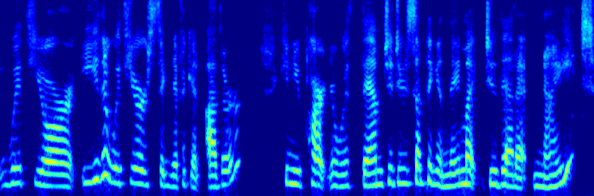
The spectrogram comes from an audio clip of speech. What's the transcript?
with your either with your significant other? Can you partner with them to do something and they might do that at night?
